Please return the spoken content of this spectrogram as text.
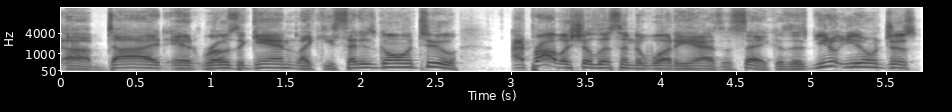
uh, died and rose again like he said he's going to, I probably should listen to what he has to say because you don't you don't just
